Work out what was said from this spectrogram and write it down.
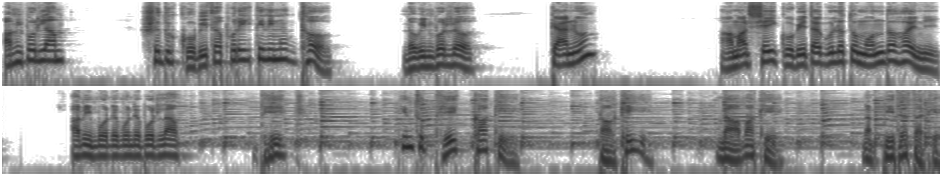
আমি বললাম শুধু কবিতা পড়েই তিনি মুগ্ধ? নবীন বলল কেন? আমার সেই কবিতাগুলো তো মন্দ হয়নি। আমি মনে মনে বললাম ধিক। কিন্তু ধিক কাকে? তাকে? না আমাকে? না বিধাতাকে?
